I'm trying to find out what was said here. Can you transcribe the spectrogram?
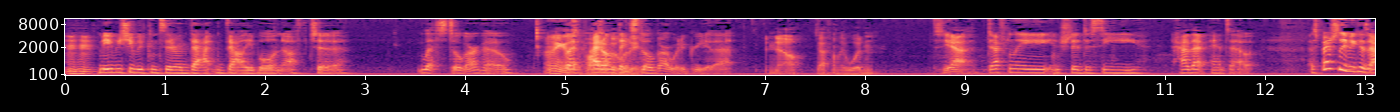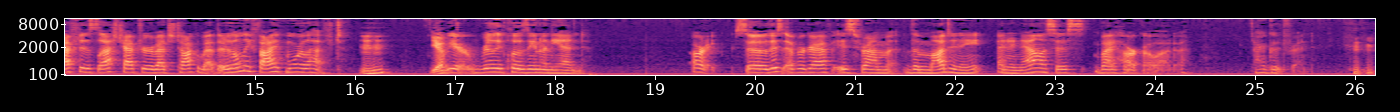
Mhm. Maybe she would consider that valuable enough to let Stilgar go, I think that's but I don't think. Stilgar would agree to that. No, definitely wouldn't. So yeah, definitely interested to see how that pans out. Especially because after this last chapter we're about to talk about, there's only five more left. Mm-hmm. Yep. We are really closing in on the end. All right, so this epigraph is from The Modinate, an analysis by Harq al-Ada, our good friend.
